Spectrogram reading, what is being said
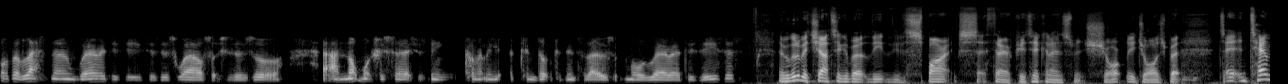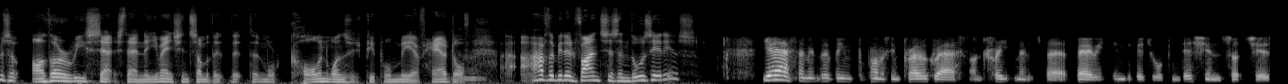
other less known rare diseases as well, such as Usher, and not much research is being currently conducted into those more rarer diseases. Now, we're going to be chatting about the, the Sparks therapeutic announcement shortly, George, but in terms of other research, then, you mentioned some of the, the, the more common ones which people may have heard of. Mm. Have there been advances in those areas? Yes, I mean, there have been promising progress on treatments for varied individual conditions, such as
